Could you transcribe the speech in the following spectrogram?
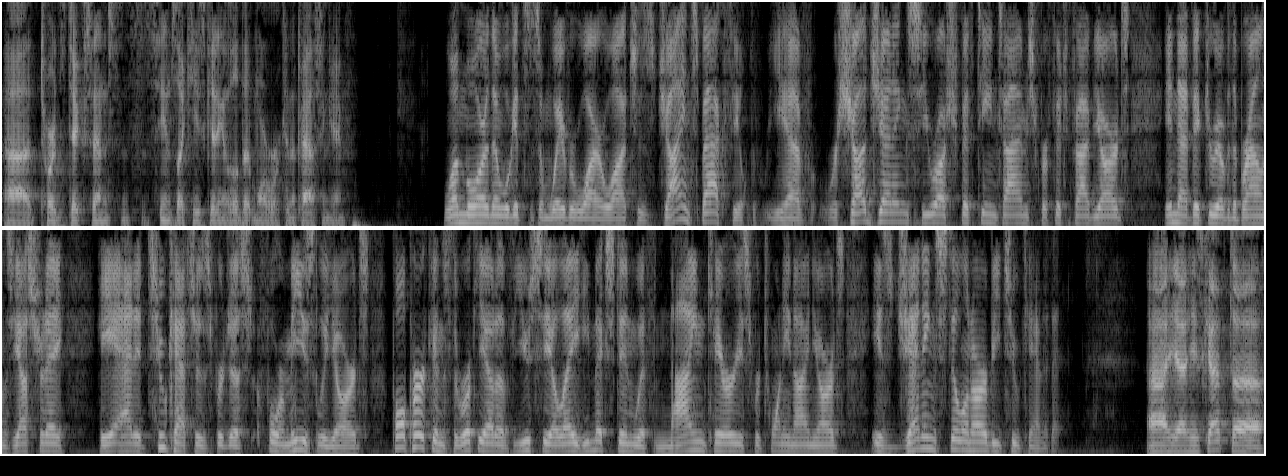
uh, towards Dixon since it seems like he's getting a little bit more work in the passing game. One more, then we'll get to some waiver wire watches. Giants backfield. You have Rashad Jennings. He rushed 15 times for 55 yards in that victory over the Browns yesterday. He added two catches for just four measly yards. Paul Perkins, the rookie out of UCLA, he mixed in with nine carries for 29 yards. Is Jennings still an RB2 candidate? Uh, yeah, he's got uh,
